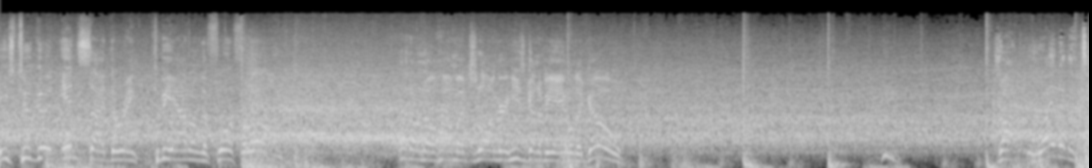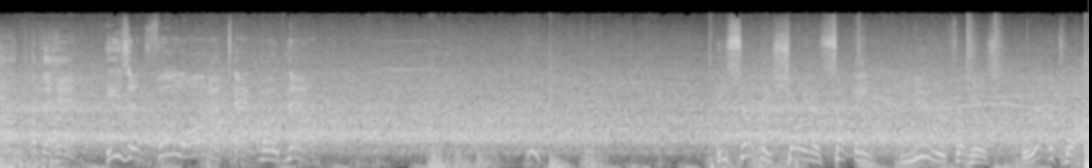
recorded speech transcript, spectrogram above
He's too good inside the ring to be out on the floor for long. I don't know how much longer he's going to be able to go. Dropped right on the top of the head. He's in full-on attack mode now. He's certainly showing us something new from his repertoire.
